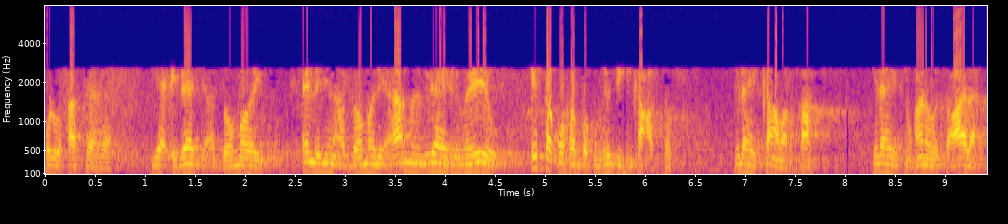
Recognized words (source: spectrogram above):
قل وحاسة يا عبادي الضمائي الذين عبدوما لآمنوا إلهي رميه اتقوا ربكم ربك كعبتك إلهي كامر كامرقا إلهي سبحانه وتعالى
